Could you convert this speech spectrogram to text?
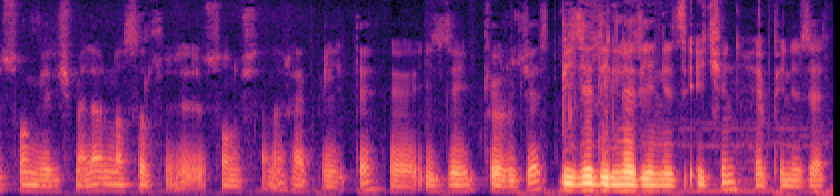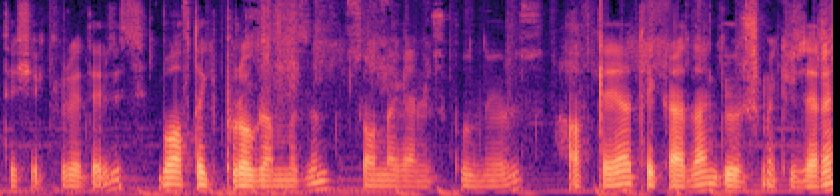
son gelişmeler nasıl e, sonuçlanır hep birlikte e, izleyip göreceğiz. Bizi dinlediğiniz için hepinize teşekkür ederiz. Bu haftaki programımızın sonuna gelmiş bulunuyoruz. Haftaya tekrardan görüşmek üzere.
